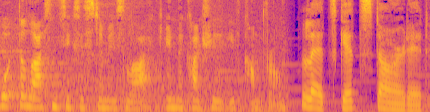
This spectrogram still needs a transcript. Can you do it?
what the licensing system is like in the country that you've come from. Let's get started.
